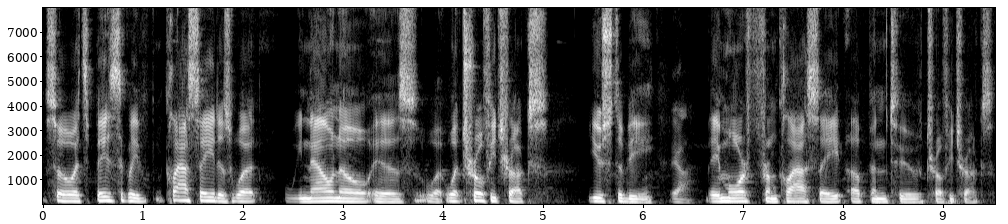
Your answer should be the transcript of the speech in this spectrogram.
So it's basically class eight is what we now know is what what trophy trucks used to be. Yeah. They morphed from class eight up into trophy trucks.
